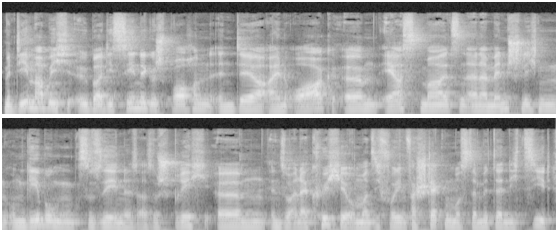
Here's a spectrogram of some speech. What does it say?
Mit dem habe ich über die Szene gesprochen, in der ein Ork ähm, erstmals in einer menschlichen Umgebung zu sehen ist. Also sprich ähm, in so einer Küche und man sich vor dem verstecken muss, damit er nichts sieht.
